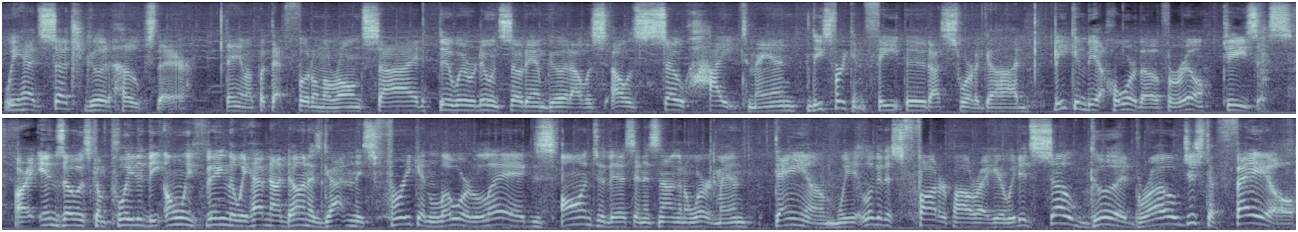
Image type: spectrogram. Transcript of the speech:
we had such good hopes there. Damn, I put that foot on the wrong side. Dude, we were doing so damn good. I was I was so hyped, man. These freaking feet, dude, I swear to God. Feet can be a whore, though, for real. Jesus. All right, Enzo is completed. The only thing that we have not done is gotten these freaking lower legs onto this, and it's not going to work, man. Damn. We Look at this fodder pile right here. We did so good, bro, just to fail.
